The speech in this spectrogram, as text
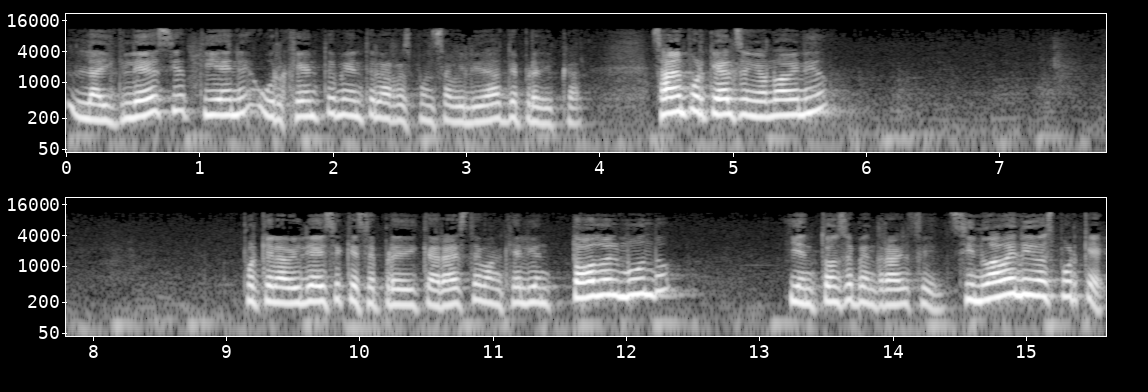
la iglesia tiene urgentemente la responsabilidad de predicar. ¿Saben por qué el Señor no ha venido? Porque la Biblia dice que se predicará este evangelio en todo el mundo y entonces vendrá el fin. Si no ha venido es por qué?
